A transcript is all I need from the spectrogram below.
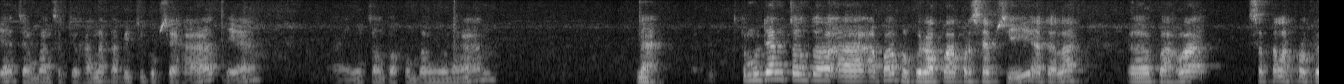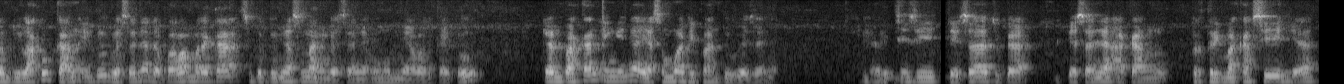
ya zaman sederhana tapi cukup sehat ya nah, ini contoh pembangunan nah Kemudian contoh uh, apa beberapa persepsi adalah uh, bahwa setelah program dilakukan itu biasanya ada bahwa mereka sebetulnya senang biasanya umumnya warga itu dan bahkan inginnya ya semua dibantu biasanya. Dari sisi desa juga biasanya akan berterima kasih ya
